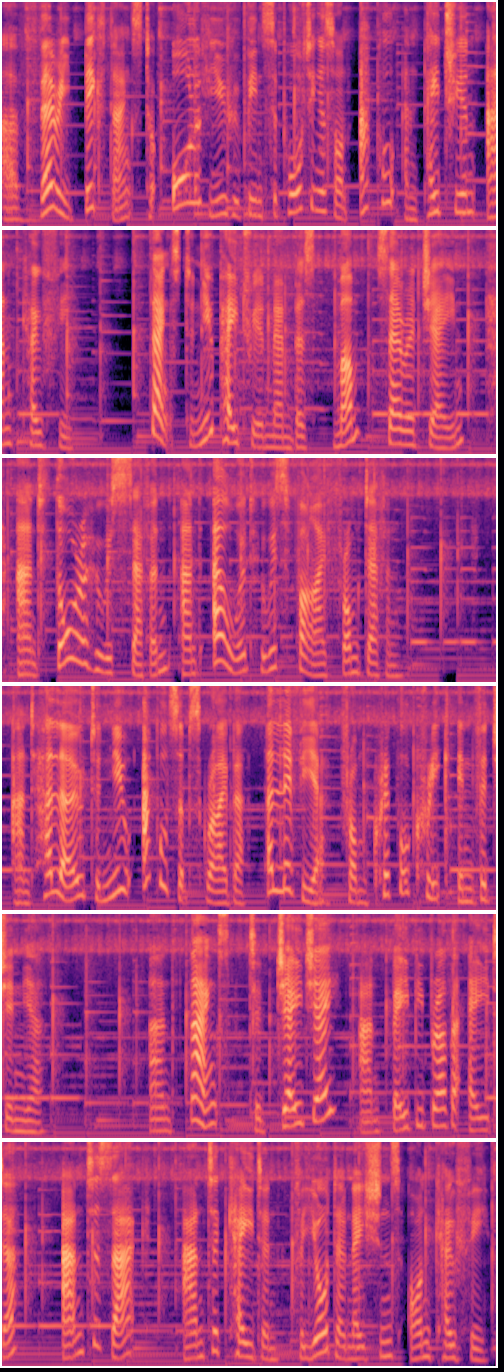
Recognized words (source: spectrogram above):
A very big thanks to all of you who've been supporting us on Apple and Patreon and Ko-fi. Thanks to new Patreon members Mum, Sarah Jane, and Thora, who is seven, and Elwood, who is five from Devon. And hello to new Apple subscriber Olivia from Cripple Creek in Virginia. And thanks to JJ and baby brother Ada, and to Zach and to Caden for your donations on Ko-fi.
